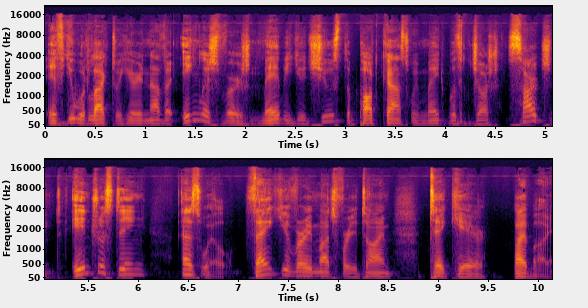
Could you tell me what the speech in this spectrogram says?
If you would like to hear another English version, maybe you choose the podcast we made with Josh Sargent. Interesting as well. Thank you very much for your time. Take care. Bye bye.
